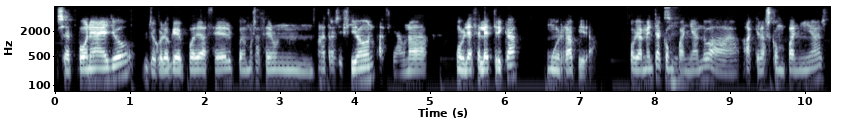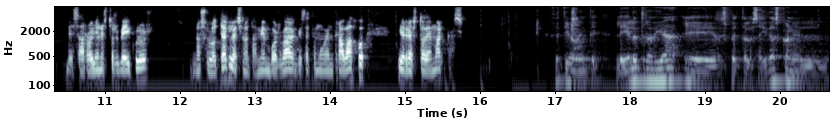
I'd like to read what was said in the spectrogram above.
se pone a ello, yo creo que puede hacer, podemos hacer un, una transición hacia una movilidad eléctrica muy rápida. Obviamente acompañando sí. a, a, que las compañías desarrollen estos vehículos, no solo Tesla, sino también Volkswagen, que se hace muy buen trabajo, y el resto de marcas. Efectivamente. Leí el otro día eh, respecto a las ayudas con el,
